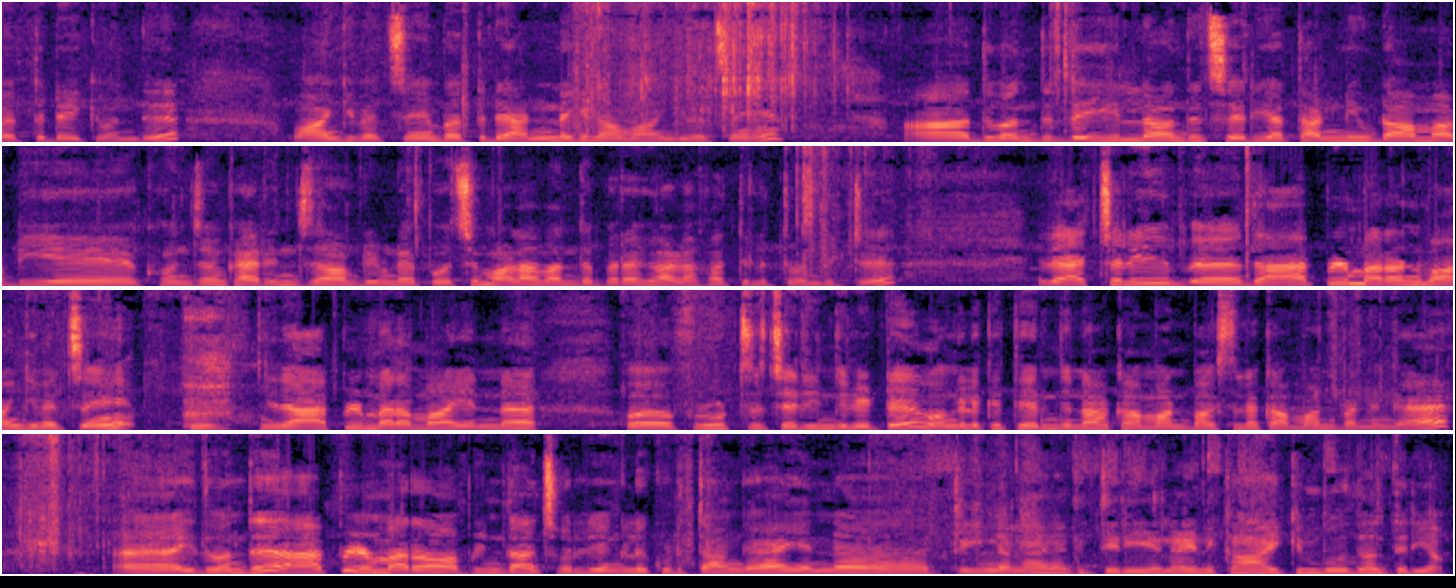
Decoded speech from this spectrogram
பர்த்டேக்கு வந்து வாங்கி வச்சேன். பர்த்டே அன்னைக்கு நான் வாங்கி வச்சேன். அது வந்து வெயிலில் வந்து சரியாக தண்ணி விடாமல் அப்படியே கொஞ்சம் கரிஞ்சோம் அப்படின்னே போச்சு. மழை வந்த பிறகு அழகாக திழுத்து வந்துட்டு இது ஆக்சுவலி இது ஆப்பிள் மரம்னு வாங்கி வச்சேன். இது ஆப்பிள் மரமாக என்ன ஃப்ரூட்ஸ் செடின்னு சொல்லிட்டு உங்களுக்கு தெரிஞ்சுன்னா கமெண்ட் பாக்ஸில் கமெண்ட் பண்ணுங்கள் இது வந்து ஆப்பிள் மரம் அப்படின்னு தான் சொல்லி எங்களுக்கு கொடுத்தாங்க. என்ன ட்ரீன் எல்லாம் எனக்கு தெரியலை. எனக்கு காய்க்கும் போது தான் தெரியும்.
